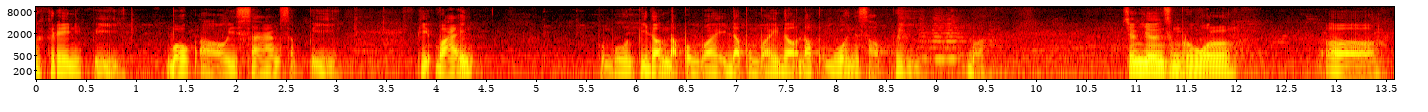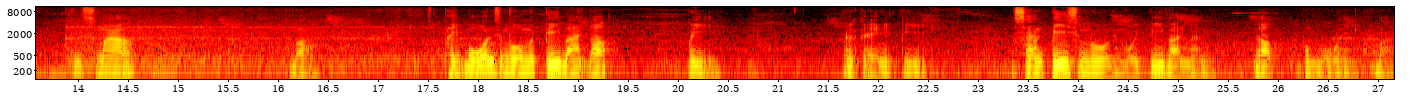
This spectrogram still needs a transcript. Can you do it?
ឬក្រេនេះ2 បូកឲ្យ32ភាគបែង9 2ដង18 18ដក16នៅសល់2បាទអញ្ចឹងយើងស្រួលអឺគឺស្មើបាទ24សម្រួលមួយ2បាន12ឬក្រេនេះ2 32សម្រួលជាមួយ2បានមិន16បាទ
